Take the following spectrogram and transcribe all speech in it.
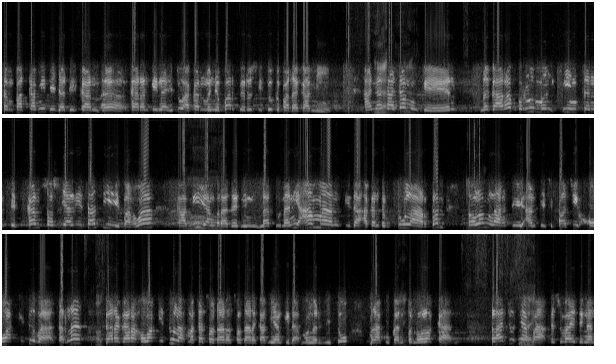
tempat kami dijadikan uh, karantina itu akan menyebar virus itu kepada kami. Hanya yeah. saja mungkin negara perlu mengintensifkan sosialisasi bahwa kami oh. yang berada di Natuna ini aman, tidak akan tertular dan tolonglah diantisipasi hoak itu Pak. Karena gara-gara okay. hoak itulah maka saudara-saudara kami yang tidak mengerti itu melakukan Baik. penolakan. Selanjutnya Baik. Pak, sesuai dengan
